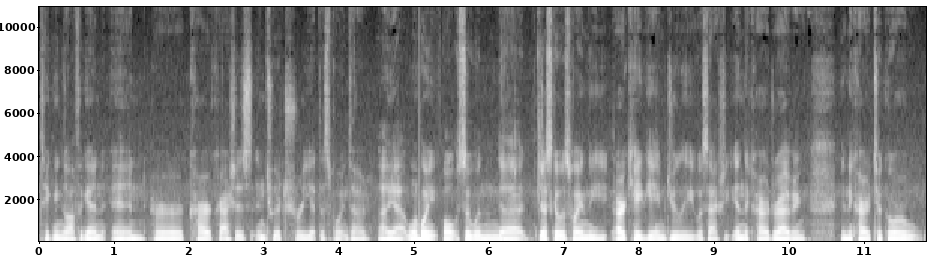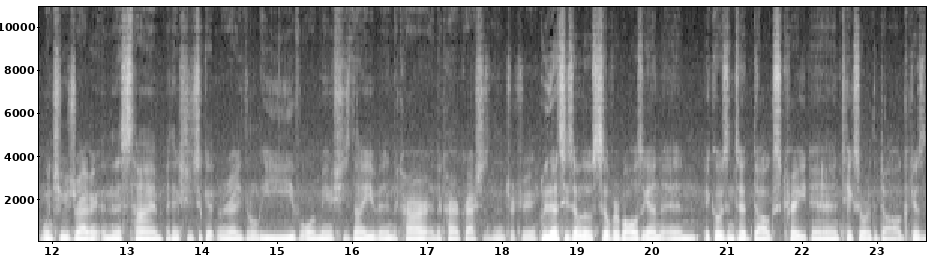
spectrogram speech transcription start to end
taking off again, and her car crashes into a tree at this point in time. Uh, yeah, at one point. Oh, so when uh, Jessica was playing the arcade game, Julie was actually in the car driving, and the car took over when she was driving. And this time, I think she's getting ready to leave, or maybe she's not even in the car, and the car crashes into a tree. We then see some of those silver balls again, and it goes into a dog's crate and takes over the dog because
